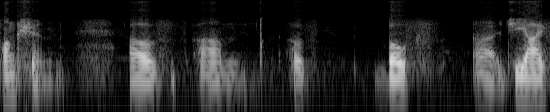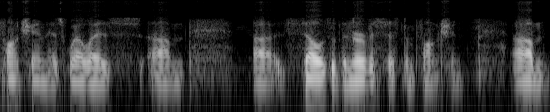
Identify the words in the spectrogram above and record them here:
function of um, of both uh, GI function as well as um, uh, cells of the nervous system function. Um,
